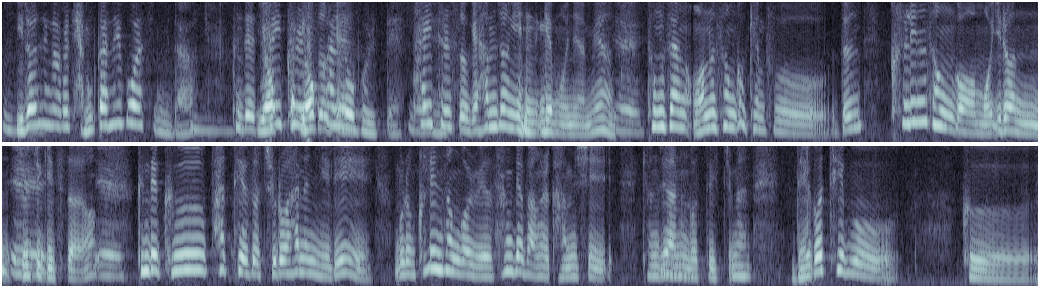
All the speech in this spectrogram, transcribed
음. 이런 생각을 잠깐 해보았습니다. 근데 역, 타이틀 역할로 속에 볼 때. 타이틀 속에 함정이 있는 게 뭐냐면 예. 통상 어느 선거 캠프든 클린 선거 뭐 이런 예. 조직이 있어요. 예. 근데 그 파트에서 주로 하는 일이 물론 클린 선거를 위해서 상대방을 감시 견제하는 것도 있지만 네거티브 그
